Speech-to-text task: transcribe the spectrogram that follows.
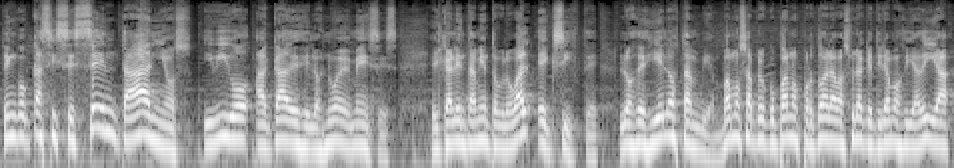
Tengo casi 60 años y vivo acá desde los 9 meses. El calentamiento global existe, los deshielos también. Vamos a preocuparnos por toda la basura que tiramos día a día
